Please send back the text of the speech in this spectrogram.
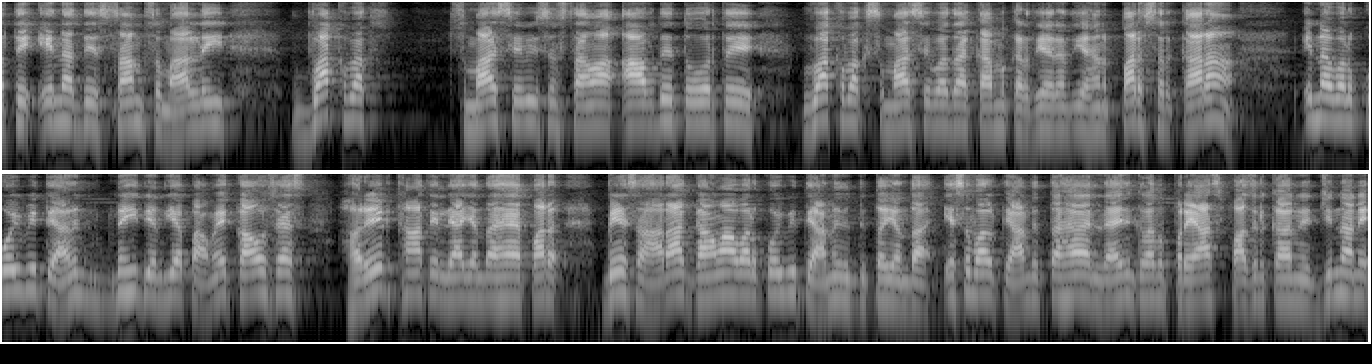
ਅਤੇ ਇਹਨਾਂ ਦੇ ਸਾਂਭ ਸੰਭਾਲ ਲਈ ਵੱਖ-ਵੱਖ ਸਮਾਜ ਸੇਵੀ ਸੰਸਥਾਵਾਂ ਆਪਦੇ ਤੌਰ ਤੇ ਵੱਖ-ਵੱਖ ਸਮਾਜ ਸੇਵਾ ਦਾ ਕੰਮ ਕਰਦੀਆਂ ਰਹਿੰਦੀਆਂ ਹਨ, ਪਰ ਸਰਕਾਰਾਂ ਇਹਨਾਂ ਵੱਲ ਕੋਈ ਵੀ ਧਿਆਨ ਨਹੀਂ ਦਿੰਦੀਆਂ, ਭਾਵੇਂ ਕਾਉਸੈਸ ਹਰੇਕ ਥਾਂ ਤੇ ਲਿਆ ਜਾਂਦਾ ਹੈ, ਪਰ ਬੇਸਹਾਰਾ ਗਾਵਾਂ ਵੱਲ ਕੋਈ ਵੀ ਧਿਆਨ ਨਹੀਂ ਦਿੱਤਾ ਜਾਂਦਾ। ਇਸ ਵੱਲ ਧਿਆਨ ਦਿੱਤਾ ਹੈ ਲਾਇਨ ਕਲੱਬ ਪ੍ਰਯਾਸ ਫਾਜ਼ਿਲਕਾ ਨੇ, ਜਿਨ੍ਹਾਂ ਨੇ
